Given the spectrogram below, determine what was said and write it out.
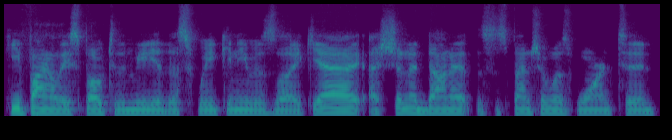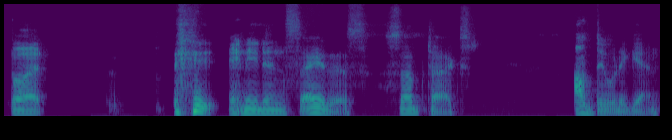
He finally spoke to the media this week and he was like, "Yeah, I shouldn't have done it. The suspension was warranted, but and he didn't say this subtext. I'll do it again.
